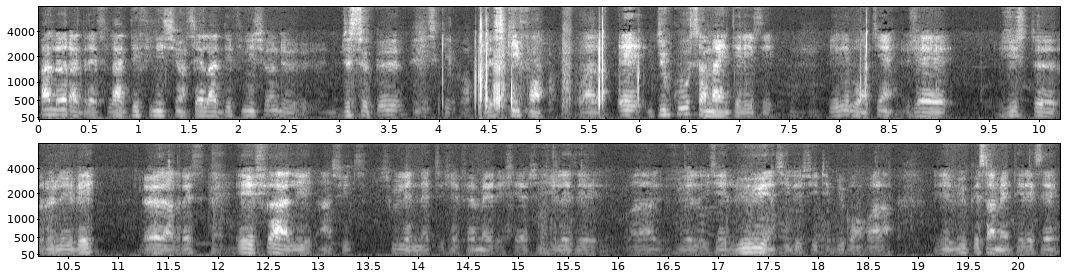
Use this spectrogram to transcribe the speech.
pas leur adresse, la définition, c'est la définition de, de ce que de ce qu'ils font de ce qu'ils font. Voilà. Et du coup, ça m'a intéressé. J'ai dit, bon, tiens, j'ai juste euh, relevé leur adresse et je suis allé ensuite sur les nets, j'ai fait mes recherches, je les ai, voilà, j'ai lu ainsi de suite. Et puis bon, voilà, j'ai vu que ça m'intéressait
